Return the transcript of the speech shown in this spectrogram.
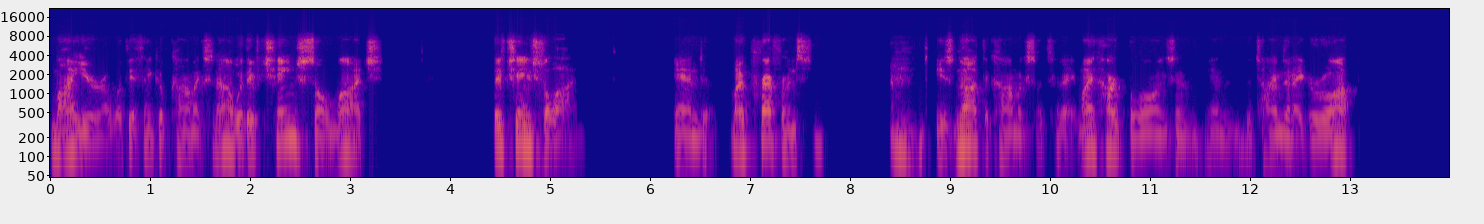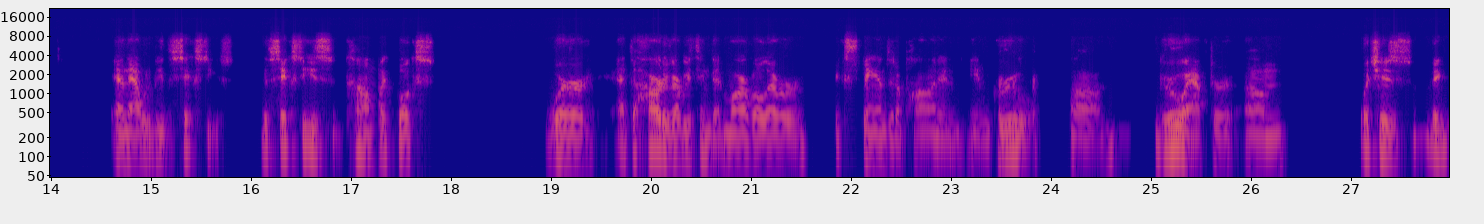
my era, what they think of comics now, where they've changed so much, they've changed a lot. And my preference is not the comics of today. My heart belongs in, in the time that I grew up, and that would be the 60s. The 60s comic books were at the heart of everything that Marvel ever expanded upon and, and grew um, grew after, um, which is the,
